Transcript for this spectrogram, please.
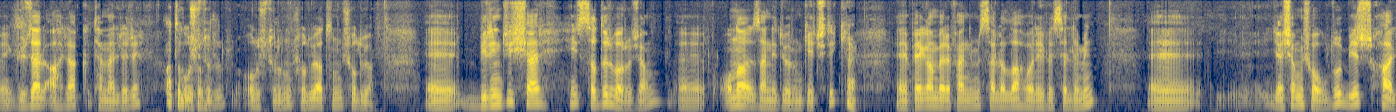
e, güzel ahlak temelleri Atılmış oluyor. oluşturul, oluşturulmuş oluyor, atılmış oluyor. E, birinci şerhi sadır var hocam. E, ona zannediyorum geçtik. Evet. E, Peygamber Efendimiz sallallahu aleyhi ve sellemin e, yaşamış olduğu bir hal.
